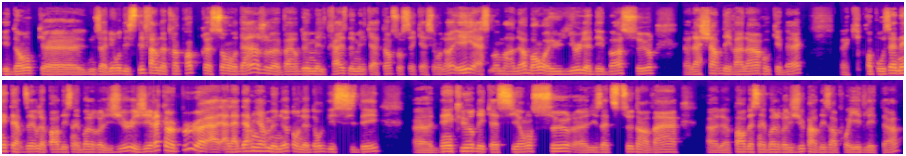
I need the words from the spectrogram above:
Et donc, nous avions décidé de faire notre propre sondage vers 2013-2014 sur ces questions-là. Et à ce moment-là, bon, a eu lieu le débat sur la Charte des valeurs au Québec. Euh, qui proposait d'interdire le port des symboles religieux. Et je dirais qu'un peu à, la dernière minute, on a donc décidé euh, d'inclure des questions sur euh, les attitudes envers le port de symboles religieux par des employés de l'État.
